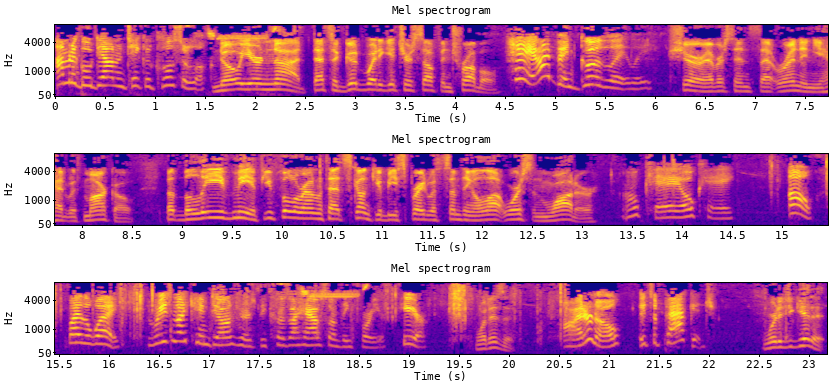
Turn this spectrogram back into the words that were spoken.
I'm gonna go down and take a closer look. No, you're not. That's a good way to get yourself in trouble. Hey, I've been good lately. Sure, ever since that run-in you had with Marco. But believe me, if you fool around with that skunk, you'll be sprayed with something a lot worse than water. Okay, okay. Oh, by the way, the reason I came down here is because I have something for you. Here. What is it? I don't know. It's a package. Where did you get it?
